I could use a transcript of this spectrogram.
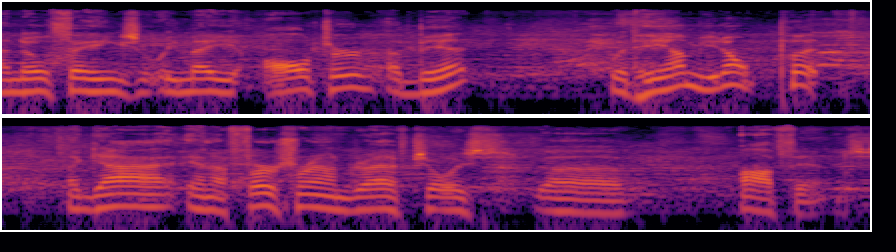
I know things that we may alter a bit. With him, you don't put a guy in a first round draft choice uh, offense.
